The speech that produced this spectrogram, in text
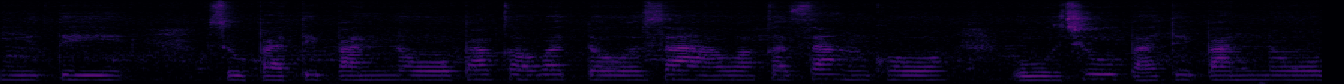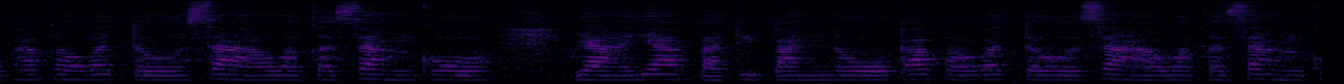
หิติ สุปฏิปันโนภะคะวะโตสาวกสังโฆอุชูปฏิปันโนภะคะวะโตสาวกสังโฆยายาปฏิปันโนภะคะวะโตสาวกสังโฆ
